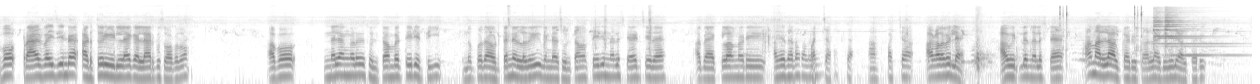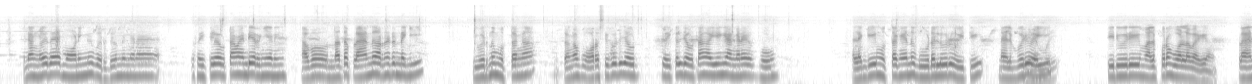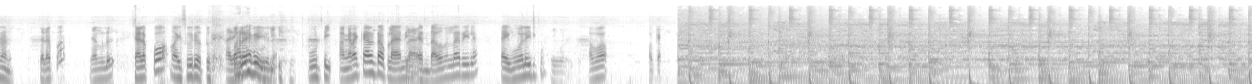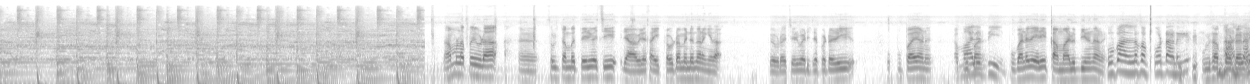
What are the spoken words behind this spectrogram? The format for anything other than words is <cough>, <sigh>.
അപ്പോൾ ട്രാവൽ ഫൈസിന്റെ അടുത്തൊരു വീട്ടിലേക്ക് എല്ലാവർക്കും സ്വാഗതം. അപ്പോൾ ഇന്നലെ ഞങ്ങൾ സുൽത്താൻ ബത്തേരി എത്തി. ഇന്നിപ്പോൾ അത് അവിടെ തന്നെ ഉള്ളത്. പിന്നെ സുൽത്താൻ ബത്തേരി ഇന്നലെ സ്റ്റേ ചെയ്ത ആ ബാക്കിലാണൊരു പച്ച പച്ച. ആ പച്ച. ആ കളറില്ലേ ആ വീട്ടിൽ ഇന്നലെ സ്റ്റേ ആ നല്ല ആൾക്കാർ കിട്ടും. നല്ല അടിപൊളി ആൾക്കാർ പിന്നെ ഞങ്ങളിത് മോർണിംഗ് വെറുതെ ഒന്ന് ഇങ്ങനെ സൈക്കിൾ ഓട്ടാൻ വേണ്ടി ഇറങ്ങിയാണ്. അപ്പോൾ ഇന്നത്തെ പ്ലാൻ എന്ന് പറഞ്ഞിട്ടുണ്ടെങ്കിൽ ഇവിടുന്ന് മുത്തങ്ങ മുത്തങ്ങ ഫോറസ്റ്റിൽ കൂടി ചവിട്ട് സൈക്കിൾ ചവിട്ടാൻ കഴിയുമെങ്കിൽ അങ്ങനെ പോവും. അല്ലെങ്കിൽ മുത്തങ്ങയിൽ നിന്ന് ഗൂഡല്ലൂർ പോയിട്ട് നിലമ്പൂർ വഴി തിരൂര് മലപ്പുറം പോകാനുള്ള വഴിയാണ് പ്ലാനാണ്. ചിലപ്പോ ഞങ്ങൾ ചിലപ്പോ മൈസൂർ എത്തും. പറയാൻ കഴിയൂല. ഊട്ടി. അങ്ങനെയൊക്കെയാണ് കേട്ടോ പ്ലാൻ എന്താവും എന്നുള്ള അറിയില്ല. ടൈം പോലെ ഇരിക്കും. അപ്പോൾ ഓക്കെ നമ്മളപ്പോ ഇവിടെ സുൽത്താൻ ബത്തേരി വെച്ച് രാവിലെ സൈക്കിൾ ഒന്ന് ഇറങ്ങിയതാ. ഇപ്പൊ ഇവിടെ വെച്ച് പരിചയപ്പെട്ട ഒരു ഉപ്പുപ്പായാണ്. കമാലുദ്ദീൻ. ഉപ്പാന്റെ പേര് കമാലുദ്ദീൻ എന്നാണ്. ഉപ്പ നല്ല സപ്പോർട്ടാണ്. ഫുൾ സപ്പോർട്ടാണ്.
